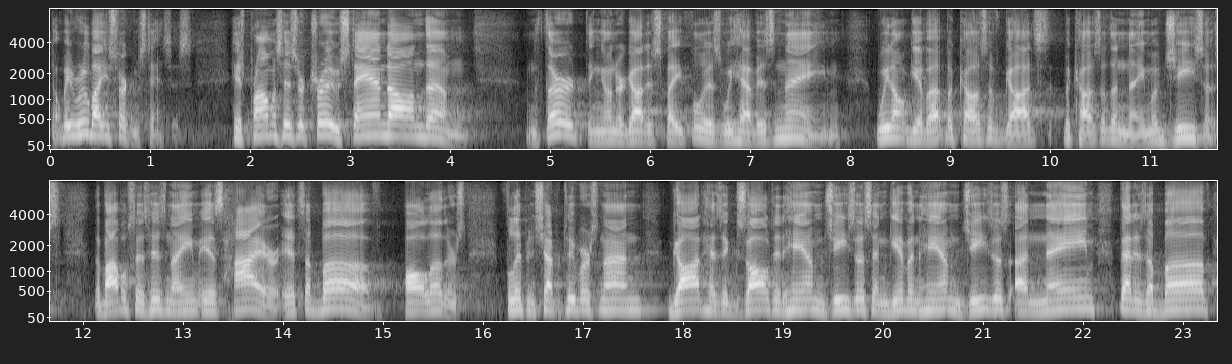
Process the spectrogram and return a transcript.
Don't be ruled by your circumstances. His promises are true, stand on them. And the third thing under God is faithful is we have His name. We don't give up because of God's, because of the name of Jesus. The Bible says His name is higher, it's above all others. Philippians chapter 2, verse 9 God has exalted him, Jesus, and given him, Jesus, a name that is above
